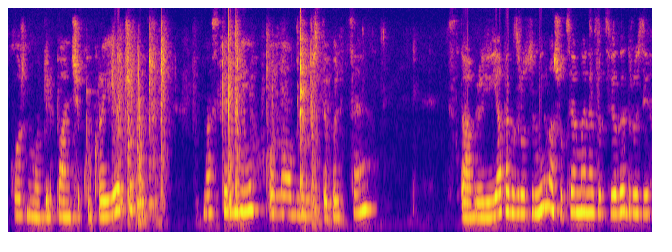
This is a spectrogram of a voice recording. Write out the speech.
кожному тюльпанчику краєчок на стеблі, оновлюю стебельце, ставлю. її. Я так зрозуміла, що це в мене зацвіли, друзі,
